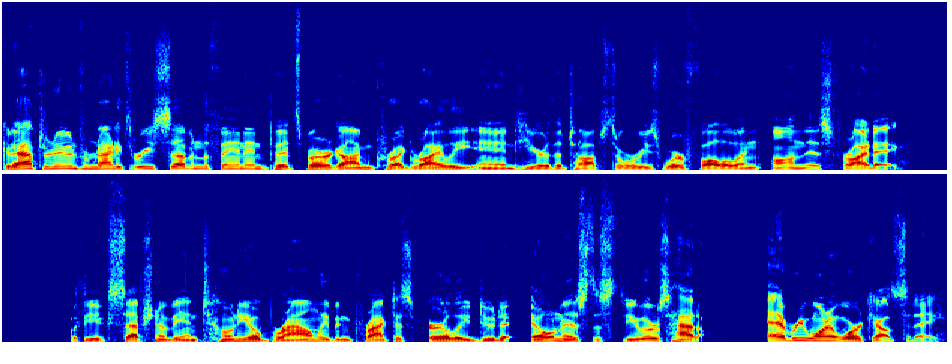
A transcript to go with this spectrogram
Good afternoon from 93.7 The Fan in Pittsburgh. I'm Craig Riley, and here are the top stories we're following on this Friday. With the exception of Antonio Brown leaving practice early due to illness, the Steelers had everyone at workouts today,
